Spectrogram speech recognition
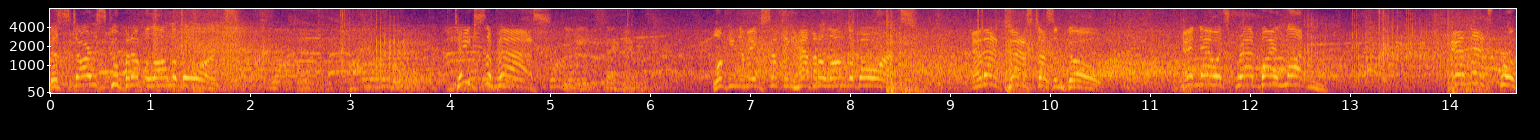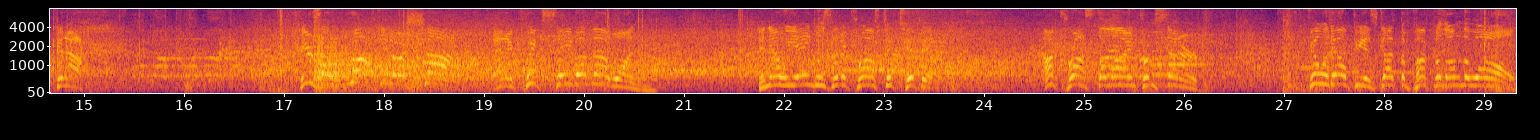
The Stars scoop it up along the boards. Takes the pass. Looking to make something happen along the boards. And that pass doesn't go. And now it's grabbed by Laughton. And that's broken up. Here's a rocket of a shot. And a quick save on that one. And now he angles it across to Tippett. Across the line from center. Philadelphia's got the puck along the wall.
